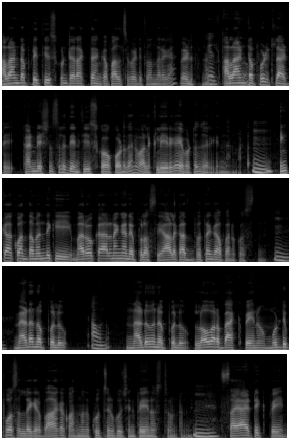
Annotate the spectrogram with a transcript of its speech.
అలాంటప్పుడు తీసుకుంటే రక్తం ఇంకా పలచబడి తొందరగా వెళుతుంది. అలాంటప్పుడు ఇట్లాంటి కండిషన్స్లో దీన్ని తీసుకోకూడదని వాళ్ళు క్లియర్గా ఇవ్వటం జరిగింది అనమాట. ఇంకా కొంతమందికి మరో కారణంగా నొప్పులు వస్తాయి. వాళ్ళకి అద్భుతంగా పనికొస్తుంది. మెడ నొప్పులు అవును. నడుము నొప్పులు లోవర్ బ్యాక్ పెయిన్ ముడ్డిపోసల దగ్గర బాగా కొంతమంది కూర్చుని కూర్చుని పెయిన్ వస్తూ ఉంటుంది. సయాటిక్ పెయిన్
